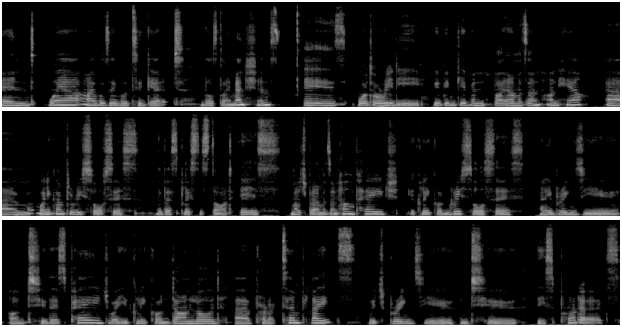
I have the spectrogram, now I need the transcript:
And where I was able to get those dimensions is what already we've been given by Amazon on here. Um, when you come to resources, the best place to start is Merch by Amazon homepage. You click on resources and it brings you onto this page where you click on download uh, product templates, which brings you into these products.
